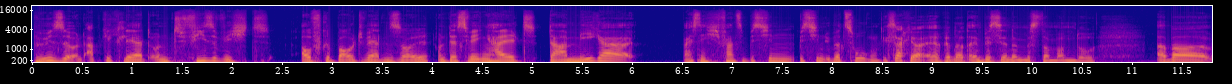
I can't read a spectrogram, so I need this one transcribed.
böse und abgeklärt und Fiesewicht aufgebaut werden soll. Und deswegen halt da mega, weiß nicht, ich fand es ein bisschen, bisschen überzogen. Ich sag ja, er erinnert ein bisschen an Mr. Mondo. Aber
